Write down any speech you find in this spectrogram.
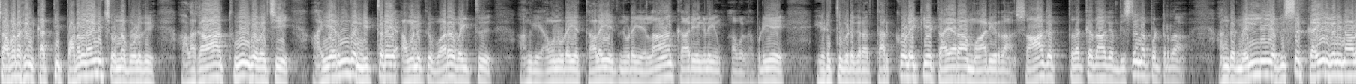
சவரகன் கத்தி படலைன்னு சொன்ன பொழுது அழகா தூங்க வச்சு அயர்ந்த நித்திரை அவனுக்கு வர வைத்து அங்கே அவனுடைய தலையினுடைய எல்லா காரியங்களையும் அவள் அப்படியே எடுத்து விடுகிறார். தற்கொலைக்கே தயாராக மாறிடுறான். சாகத்தக்கதாக விசனப்பட்டுறான். அந்த மெல்லிய விஷ கயிறுகளினால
